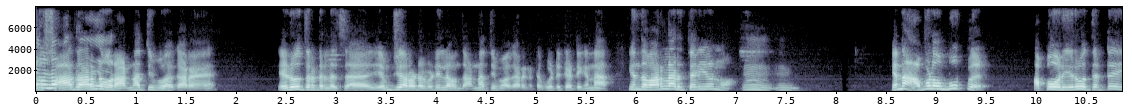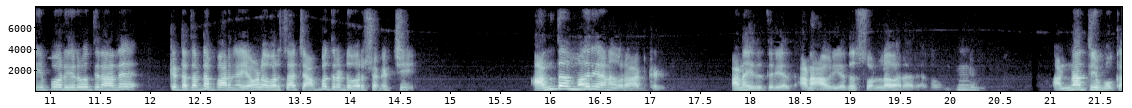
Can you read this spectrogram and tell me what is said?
ஒரு சாதாரண ஒரு அதிமுக காரன் எழுபத்தி ரெண்டுல எம்ஜிஆரோட வெளியில வந்த அதிமுக காரங்கிட்ட போயிட்டு கேட்டீங்கன்னா இந்த வரலாறு தெரியும்னு. ஏன்னா அவ்வளவு மூப்பு. அப்போ ஒரு இருபத்தெட்டு இப்போ ஒரு இருபத்தி நாலு கிட்டத்தட்ட பாருங்க எவ்வளவு வருஷம் ஆச்சு? ஐம்பத்தி ரெண்டு வருஷம் கட்சி அந்த மாதிரியான ஒரு ஆட்கள். ஆனா இது தெரியாது. ஆனா அவர் எதை சொல்ல வராரு அதுவும் ம். அதிமுக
